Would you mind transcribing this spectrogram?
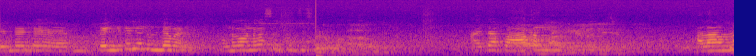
ఏంటంటే పెంకిటిల్లు ఉండేవాడి ఉండగా ఉండగా సృష్టించి అయితే ఆ పాకల్ని అలా ఉన్న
